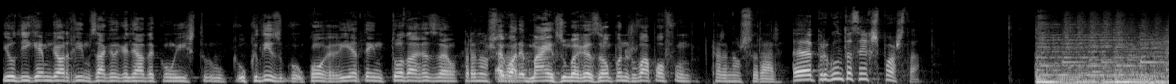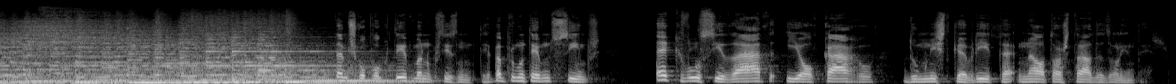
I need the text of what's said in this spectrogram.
Eu digo, é melhor rirmos à gargalhada com isto. O que diz o Conraria tem toda a razão. Para não chorar. Agora, mais uma razão para nos levar para o fundo. Para não chorar. A pergunta sem resposta. Estamos com pouco tempo, mas não preciso de muito tempo. A pergunta é muito simples. A que velocidade ia o carro do ministro Cabrita na autoestrada do Alentejo?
